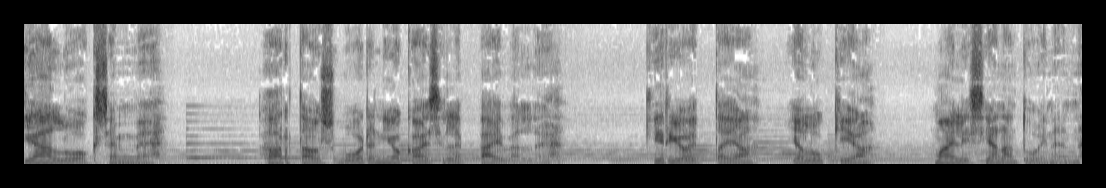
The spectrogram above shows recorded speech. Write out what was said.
Jää luoksemme. Hartaus vuoden jokaiselle päivälle. Kirjoittaja ja lukija Mailis Janatuinen.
